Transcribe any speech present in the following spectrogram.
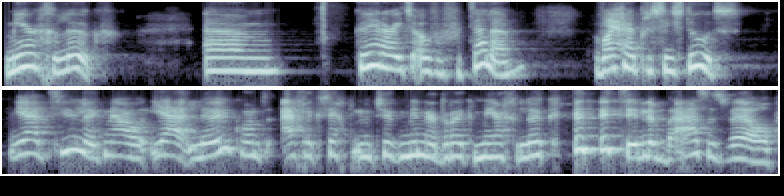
Meer Geluk. Um, kun je daar iets over vertellen? Wat ja. jij precies doet? Ja, tuurlijk. Nou ja, leuk. Want eigenlijk zegt natuurlijk minder druk, meer geluk. in de basis wel.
